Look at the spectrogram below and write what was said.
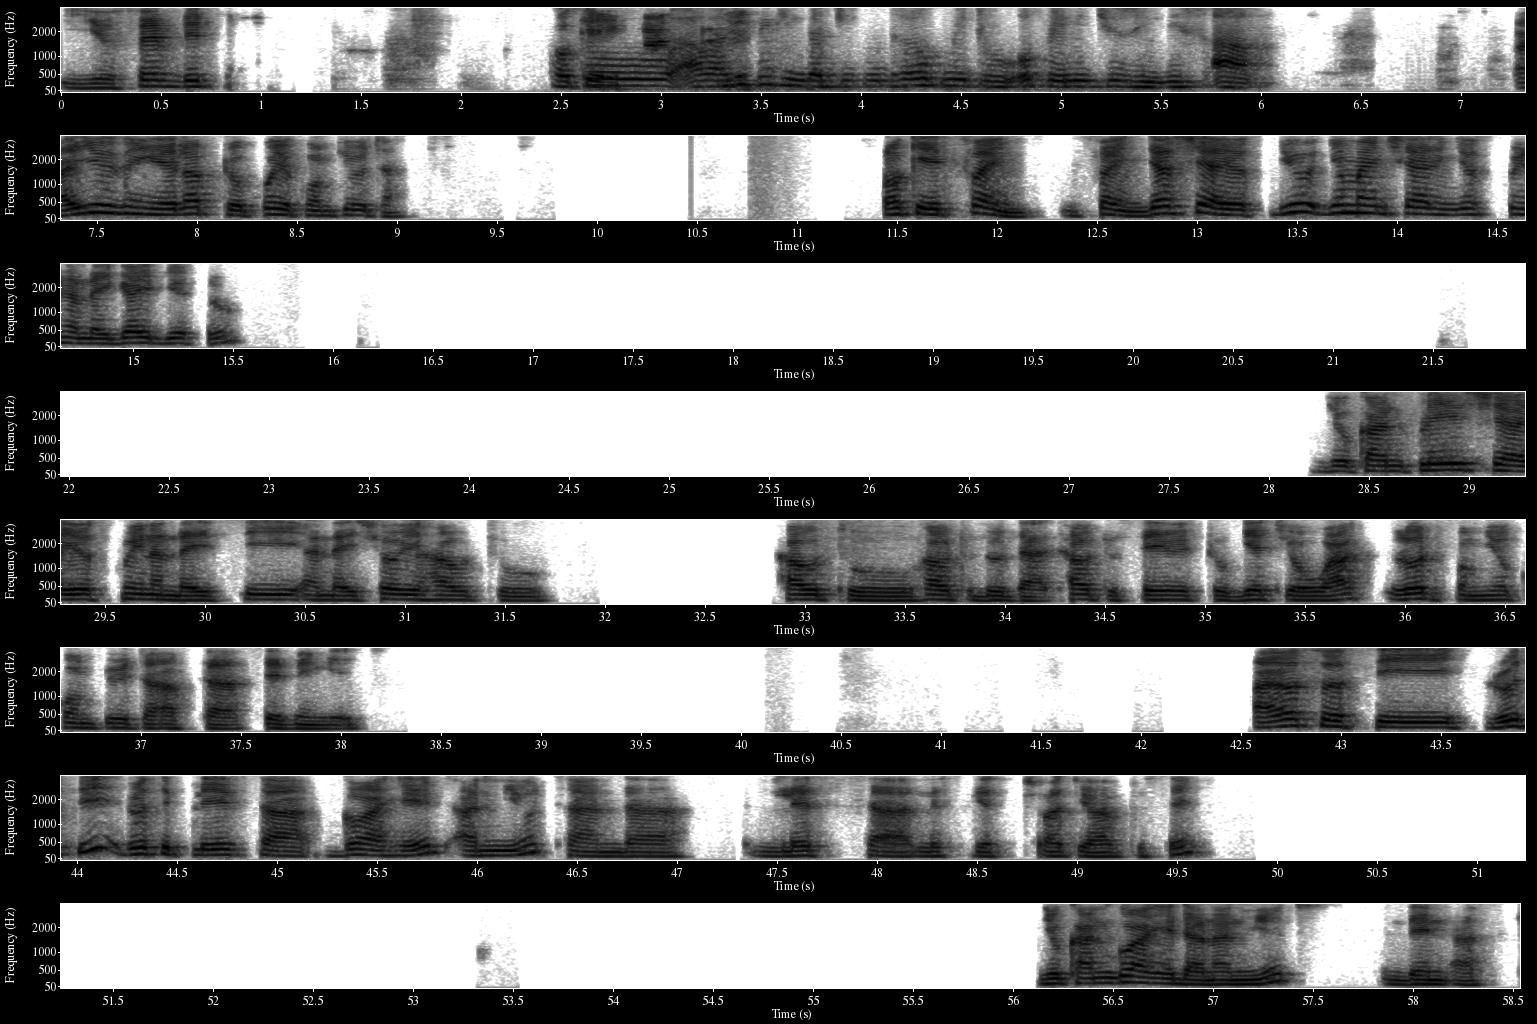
You saved it? Okay. So I was thinking that you could help me to open it using this app. Are you using a laptop or a computer? Okay, it's fine. It's fine. Just share your, do you, do you mind sharing your screen and I guide you through? You can please share your screen and I see and I show you how to how to how to do that, how to save to get your work load from your computer after saving it. I also see Ruthie. Ruthie, please uh, go ahead, unmute, and uh, let's uh, let's get what you have to say. You can go ahead and unmute and then ask.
